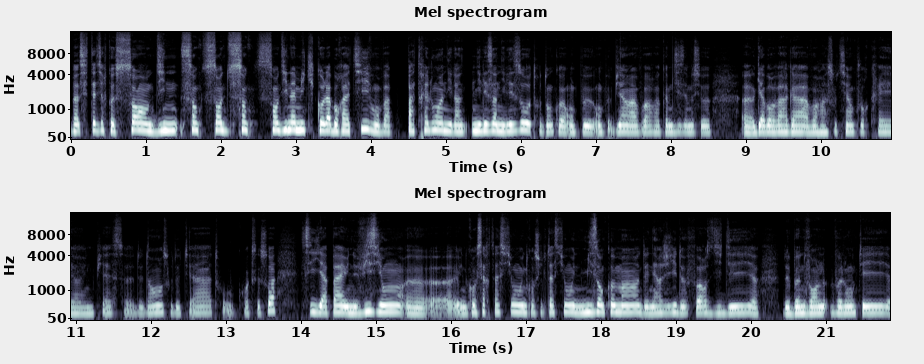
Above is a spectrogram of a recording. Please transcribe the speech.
Ben, c'est-à-dire que sans, sans, dynamique collaborative, on va pas très loin, ni, les uns ni les autres. Donc euh, on, peut, on peut bien avoir, comme disait Monsieur euh, Gabor Varga, avoir un soutien pour créer euh, une pièce de danse ou de théâtre ou quoi que ce soit. S'il n'y a pas une vision, une concertation, une consultation, une mise en commun d'énergie, de force, d'idées, de bonne volonté,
